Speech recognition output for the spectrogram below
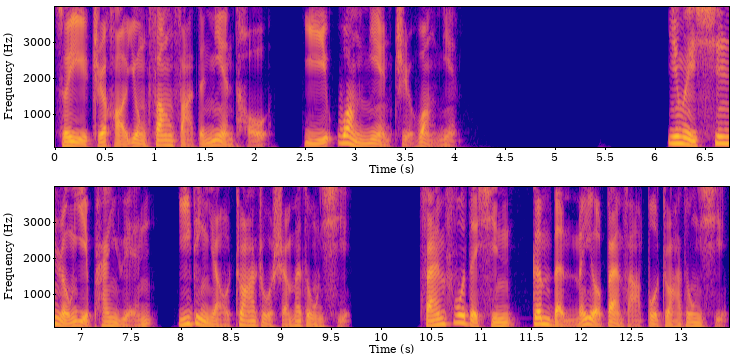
所以只好用方法的念头，以妄念指妄念。因为心容易攀缘，一定要抓住什么东西。凡夫的心根本没有办法不抓东西，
